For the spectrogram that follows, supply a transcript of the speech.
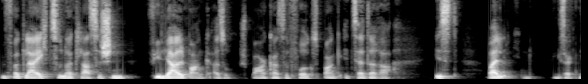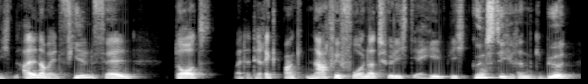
im Vergleich zu einer klassischen Filialbank, also Sparkasse, Volksbank etc. ist, weil, wie gesagt, nicht in allen, aber in vielen Fällen dort bei der Direktbank nach wie vor natürlich die erheblich günstigeren Gebühren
